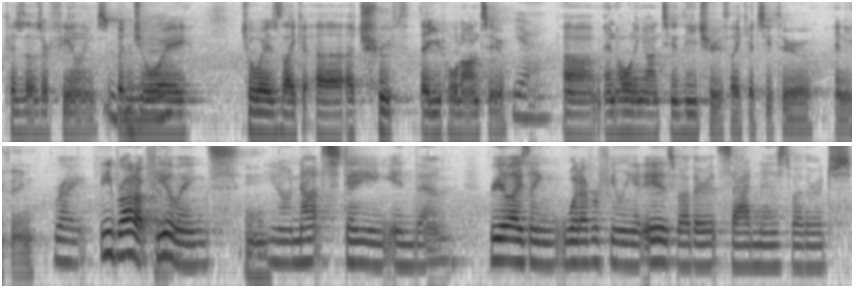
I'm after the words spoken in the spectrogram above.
because those are feelings. Mm-hmm. But joy, joy is like a, a truth that you hold on to. Yeah. Um, and holding on to the truth like gets you through anything. Right. And you brought up feelings, Mm-hmm. you know, not staying in them, realizing whatever feeling it is, whether it's sadness, whether it's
